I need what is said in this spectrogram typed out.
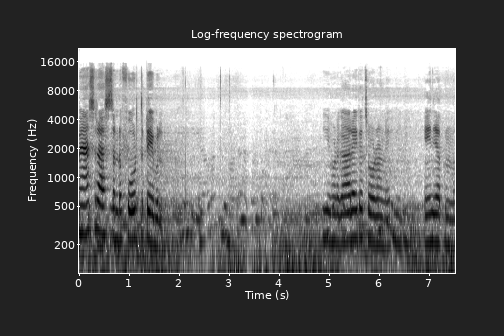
మ్యాథ్స్ రాస్తుండ ఫోర్త్ టేబుల్. ఈవిడ అయితే చూడండి ఏం చేస్తుందో.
